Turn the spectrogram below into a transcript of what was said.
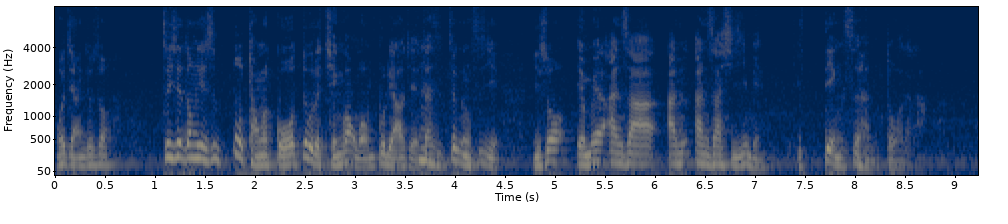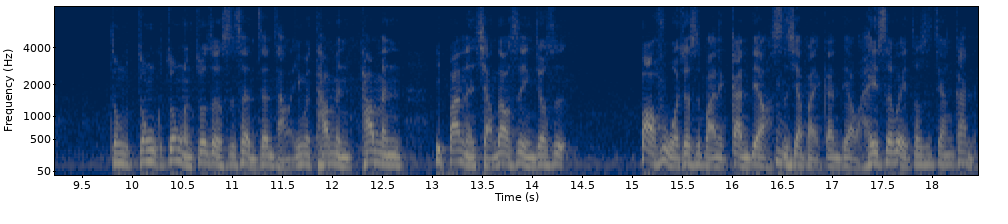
我讲就是说，这些东西是不同的国度的情况，我们不了解，但是这种事情，你说有没有暗杀暗暗杀习近平，一定是很多的啦。中中中文做这个事是很正常的，因为他们他们一般人想到的事情就是报复，我就是把你干掉，私下把你干掉，黑社会都是这样干的。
